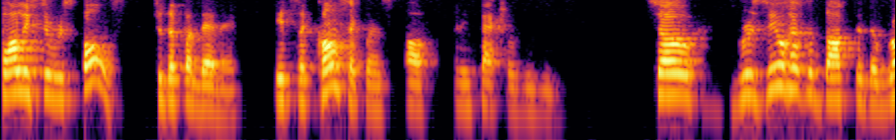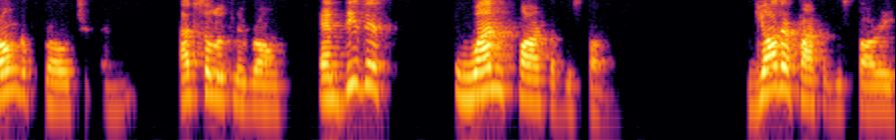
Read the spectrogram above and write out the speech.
policy response to the pandemic. It's a consequence of an infectious disease. So Brazil has adopted the wrong approach, absolutely wrong. And this is one part of the story. The other part of the story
